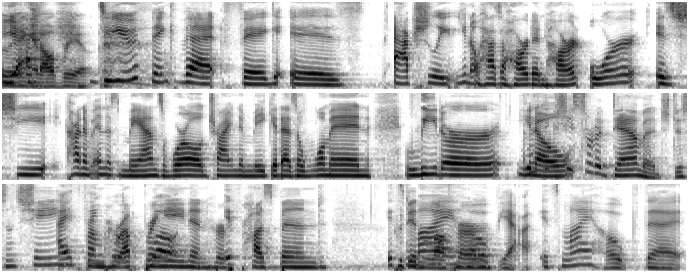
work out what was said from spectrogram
yeah. it all for you. Do you think that Fig is actually, you know, has a hardened heart or is she kind of in this man's world trying to make it as a woman leader, you I know? think she's sort of damaged, isn't she? I from her upbringing well, and her it- husband who didn't love her. Hope, yeah, it's my hope that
